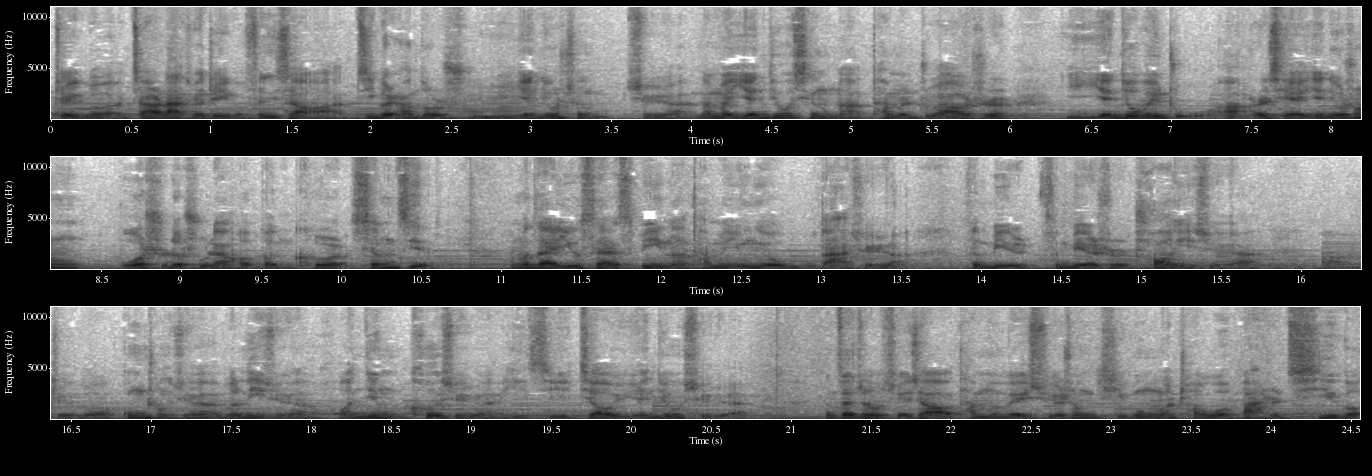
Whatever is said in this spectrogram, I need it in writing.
这个加州大学这个分校啊，基本上都是属于研究生学院。那么研究性呢，他们主要是以研究为主啊，而且研究生、博士的数量和本科相近。那么在 UCSB 呢，他们拥有五大学院，分别分别是创意学院啊，这个工程学院、文理学院、环境科学院以及教育研究学院。那在这所学校，他们为学生提供了超过八十七个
